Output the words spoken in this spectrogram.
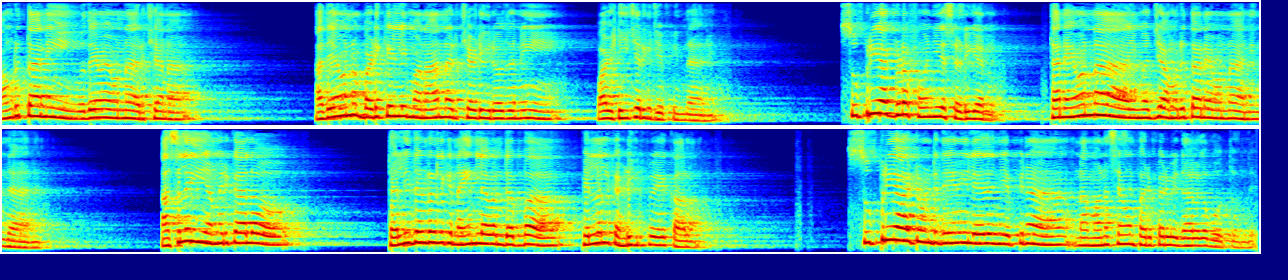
అమృతాని ఉదయం ఏమన్నా అరిచానా? అదేమన్నా బడికెళ్ళి మా నాన్న అరిచాడు ఈరోజని వాళ్ళ టీచర్కి చెప్పిందా అని. సుప్రియాకి కూడా ఫోన్ చేసి అడిగాను తను ఏమన్నా ఈ మధ్య అమృతాన్ని ఏమన్నా అనిందా? అని. అసలే ఈ అమెరికాలో తల్లిదండ్రులకి నైన్ లెవెన్ దెబ్బ పిల్లలకి అడిగిపోయే కాలం. సుప్రియ అటువంటిది ఏమీ లేదని చెప్పినా నా మనసేమో పరిపరి విధాలుగా పోతుంది.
